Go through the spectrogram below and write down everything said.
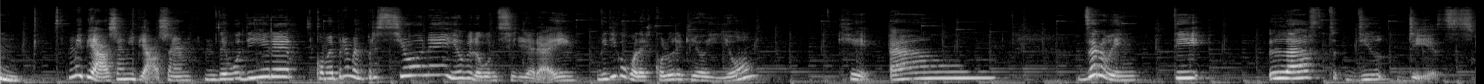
Mm, mi piace, mi piace. Devo dire, come prima impressione, io ve lo consiglierei. Vi dico qual è il colore che ho io, che è un 020 Left Do This.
